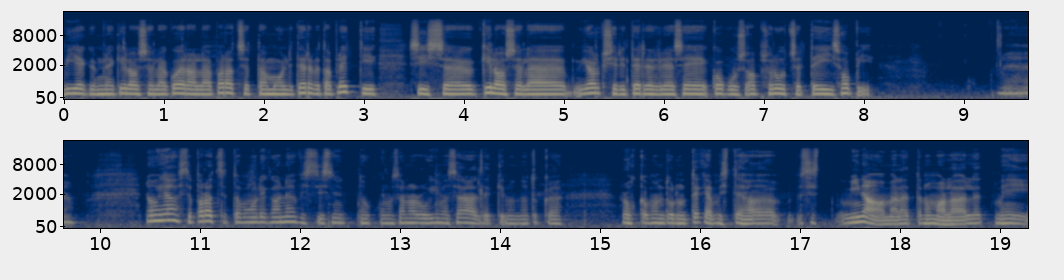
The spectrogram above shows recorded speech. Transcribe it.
viiekümne kilosele koerale paratsetamooli terve tableti, siis äh, kilosele Yorkshire'i terrierile see kogus absoluutselt ei sobi. nojah, see paratsetamooliga on jah vist siis nüüd nagu ma saan aru, viimasel ajal tekkinud natuke rohkem on tulnud tegemist teha, sest mina mäletan omal ajal, et me ei,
